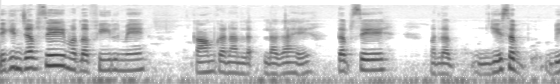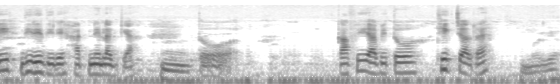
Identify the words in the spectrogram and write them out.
लेकिन जब से मतलब फ़ील्ड में काम करना लगा है तब से मतलब ये सब भी धीरे धीरे हटने लग गया। तो काफ़ी अभी तो ठीक चल रहा है। बढ़िया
